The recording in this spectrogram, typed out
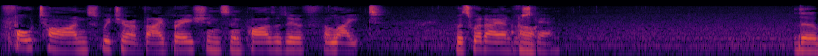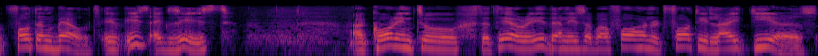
photons, which are vibrations and positive light. Was what I understand. The photon belt, if it exists, according to the theory, then it's about 440 light years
